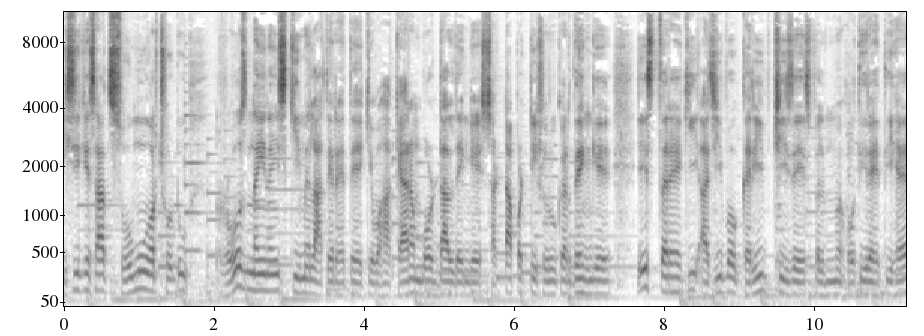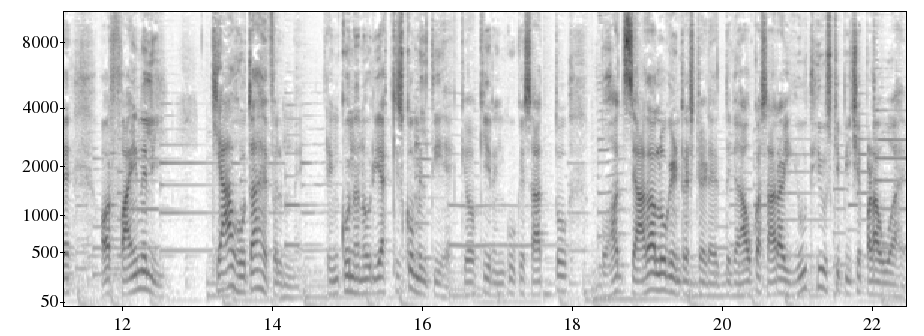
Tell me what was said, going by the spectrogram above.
इसी के साथ सोमू और छोटू रोज नई नई स्कीमें लाते रहते हैं कि वहाँ कैरम बोर्ड डाल देंगे, सट्टा पट्टी शुरू कर देंगे। इस तरह की अजीब व गरीब चीज़ें इस फ़िल्म में होती रहती है। और फाइनली क्या होता है फ़िल्म में? रिंकू ननोरिया किसको मिलती है, क्योंकि रिंकू के साथ तो बहुत ज़्यादा लोग इंटरेस्टेड है। गाँव का सारा यूथ ही उसके पीछे पड़ा हुआ है।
